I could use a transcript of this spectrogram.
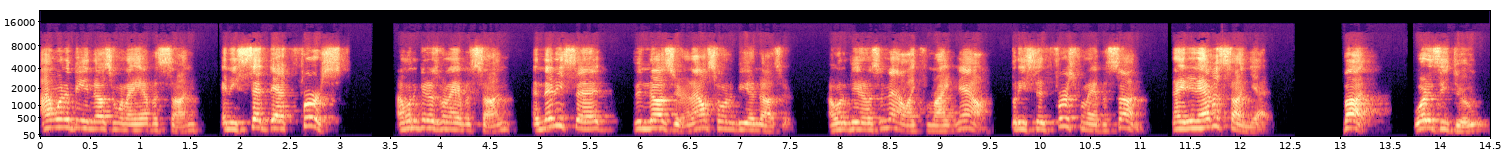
I want to be a nazir when I have a son. And he said that first. I want to be a nazir when I have a son. And then he said the nazir. And I also want to be a nazir. I want to be a nazir now, like from right now. But he said first when I have a son. Now he didn't have a son yet. But what does he do?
